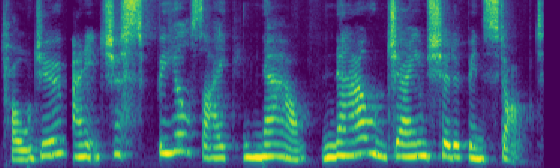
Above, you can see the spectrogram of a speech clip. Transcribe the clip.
told you. And it just feels like now, now James should have been stopped.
